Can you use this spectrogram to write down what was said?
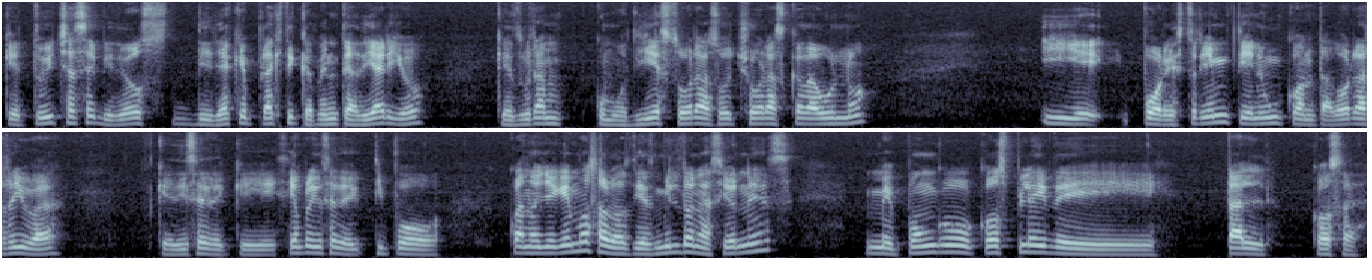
que Twitch hace videos, diría que prácticamente a diario, que duran como 10 horas, 8 horas cada uno. Y eh, por stream tiene un contador arriba que dice de que siempre dice de tipo, cuando lleguemos a los 10.000 donaciones, me pongo cosplay de tal cosa.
